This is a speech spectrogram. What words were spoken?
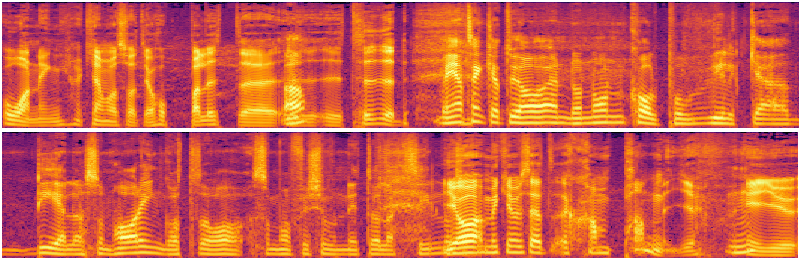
ordning. Det kan vara så att jag hoppar lite Ja. i, i tid. Men jag tänker att du har ändå någon koll på vilka delar som har ingått och som har försvunnit och lagts till. och Ja, så. men kan vi säga att champagne Mm. är ju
